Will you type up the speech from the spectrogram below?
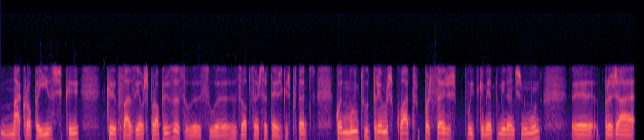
macro países que que fazem os próprios as, as suas opções estratégicas. Portanto, quando muito, teremos quatro parceiros politicamente dominantes no mundo. Uh, para já,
